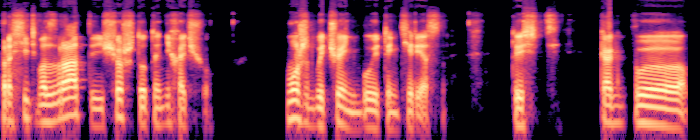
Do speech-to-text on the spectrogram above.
просить возврат и еще что-то не хочу. Может быть, что-нибудь будет интересно. То есть, как бы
